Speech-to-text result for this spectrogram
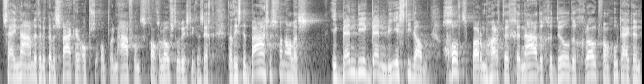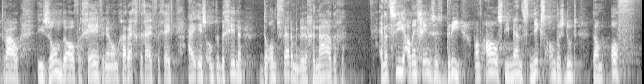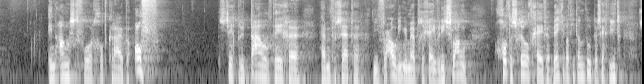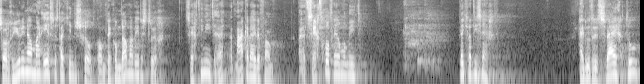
Zijn naam, dat heb ik wel eens vaker op, op een avond van geloofstoeristing gezegd, dat is de basis van alles. Ik ben die ik ben. Wie is die dan? God, barmhartig, genadig, geduldig, groot van goedheid en trouw, die zonde, overgeving en ongerechtigheid vergeeft. Hij is om te beginnen de ontfermende, de genadige. En dat zie je al in Genesis 3. Want als die mens niks anders doet dan of in angst voor God kruipen, of zich brutaal tegen hem verzetten, die vrouw die u me hebt gegeven, die slang, God de schuld geven. Weet je wat hij dan doet? Dan zegt hij niet: Zorgen jullie nou maar eerst eens dat je in de schuld komt en kom dan maar weer eens terug. Dat zegt hij niet, hè? Dat maken wij ervan. Maar dat zegt God helemaal niet. Weet je wat hij zegt? Hij doet er het zwijgen toe.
